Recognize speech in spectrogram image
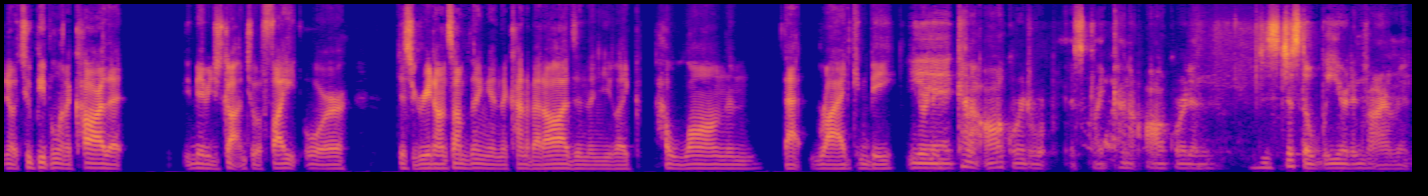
you know, two people in a car that maybe just got into a fight or disagreed on something and they're kind of at odds. And then you like how long and that ride can be. You know what I Yeah, mean? kind of awkward. It's like kind of awkward and just just a weird environment.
